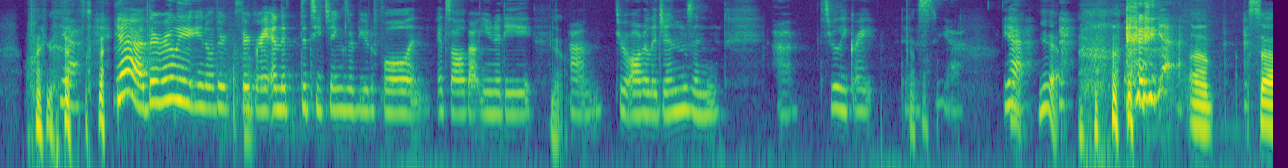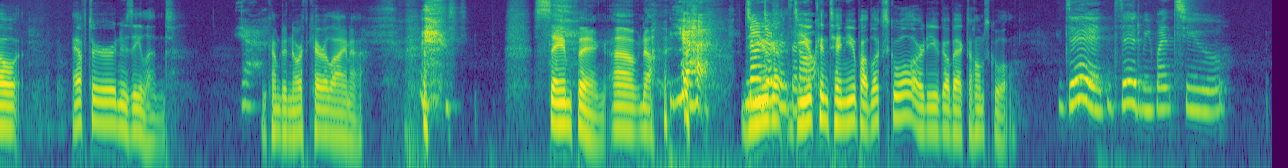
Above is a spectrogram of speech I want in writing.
Like, yeah yeah they're really you know they're they're great and the, the teachings are beautiful and it's all about unity Yeah. um, through all religions and um, it's really great it is, yeah yeah yeah. yeah So after New Zealand, yeah you come to North Carolina. Same thing. Um, no. yeah Do no you go- difference at do you continue public school or do you go back to homeschool? did did we went to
